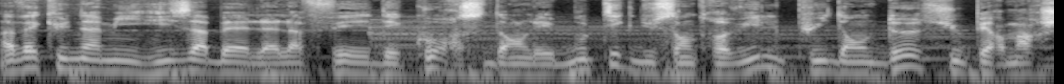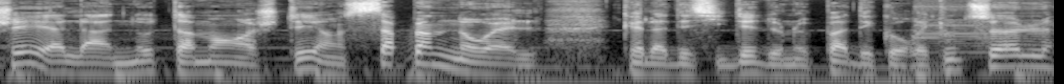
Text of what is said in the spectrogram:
Avec une amie, Isabelle, elle a fait des courses dans les boutiques du centre-ville, puis dans deux supermarchés. Elle a notamment acheté un sapin de Noël qu'elle a décidé de ne pas décorer toute seule.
